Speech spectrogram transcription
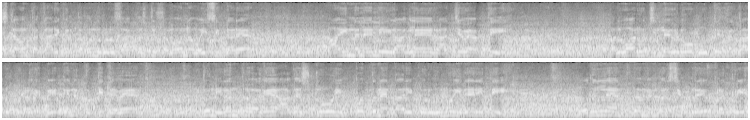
ಇಷ್ಟವಂತ ಕಾರ್ಯಕರ್ತ ಬಂಧುಗಳು ಸಾಕಷ್ಟು ಶ್ರಮವನ್ನು ವಹಿಸಿದ್ದಾರೆ. ಆ ಹಿನ್ನೆಲೆಯಲ್ಲಿ ಈಗಾಗಲೇ ರಾಜ್ಯವ್ಯಾಪ್ತಿ ಹಲವಾರು ಜಿಲ್ಲೆಗಳು ತಾರೀಕುವರೆಗೂ ಇದೇ ರೀತಿ ಮೊದಲನೇ ಹಂತದ ಮೆಂಬರ್ಶಿಪ್ ಡ್ರೈವ್ ಪ್ರಕ್ರಿಯೆ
